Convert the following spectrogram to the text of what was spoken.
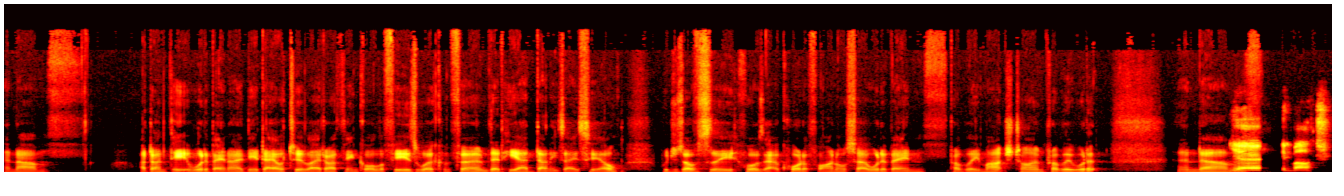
And um, I don't think it would have been only a day or two later. I think all the fears were confirmed that he had done his ACL, which is obviously what was that a quarter final, so it would have been probably March time, probably would it? And um, yeah, mid March.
